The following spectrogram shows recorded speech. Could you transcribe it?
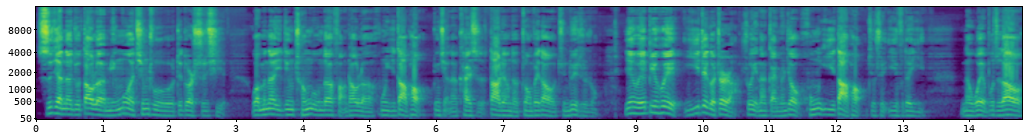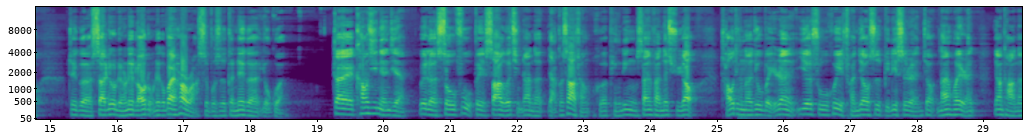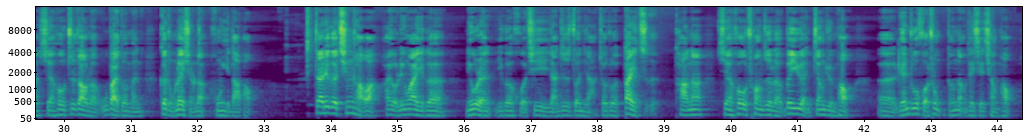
时间呢，就到了明末清初这段时期，我们呢已经成功的仿造了红衣大炮，并且呢开始大量的装备到军队之中。因为避讳“衣”这个字儿啊，所以呢改名叫红衣大炮，就是衣服的“衣”。那我也不知道这个三六零的老总这个外号啊，是不是跟这个有关？在康熙年间，为了收复被沙俄侵占的雅克萨城和平定三藩的需要。朝廷呢就委任耶稣会传教士比利时人叫南怀仁，让他呢先后制造了五百多门各种类型的红衣大炮。在这个清朝啊，还有另外一个牛人，一个火器研制专家，叫做戴子，他呢先后创制了威远将军炮、呃连珠火铳等等这些枪炮。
